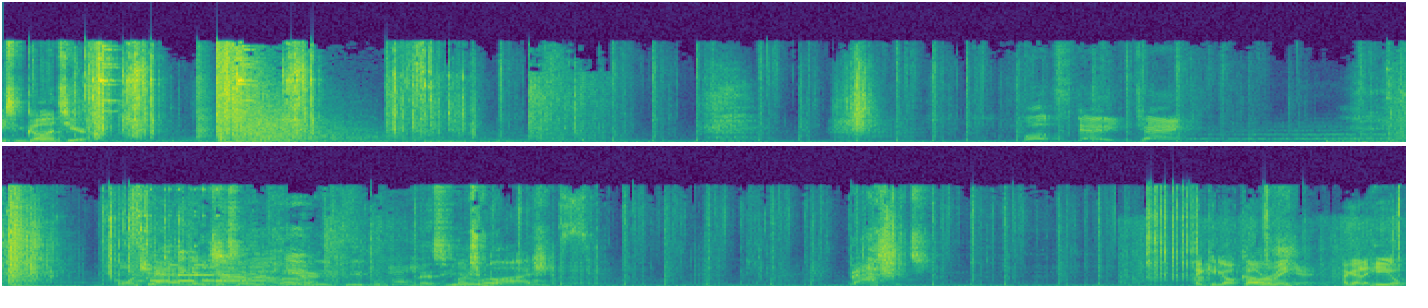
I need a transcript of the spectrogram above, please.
Hey, some guns here. Hold steady. Tank. I want you to have a this. job here. me, people. Let's Much up. obliged. Bastards. Hey, can y'all cover me? I gotta heal.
